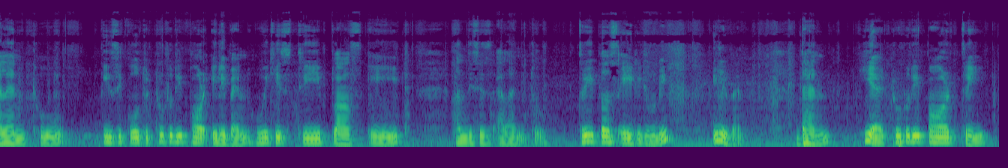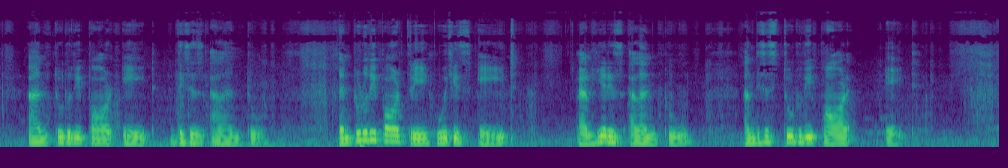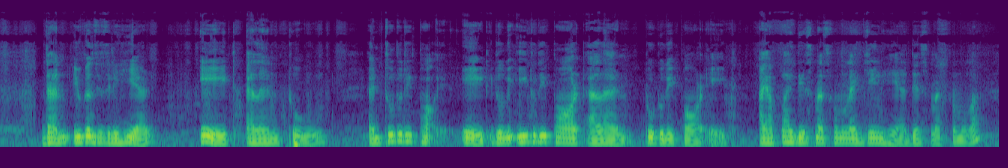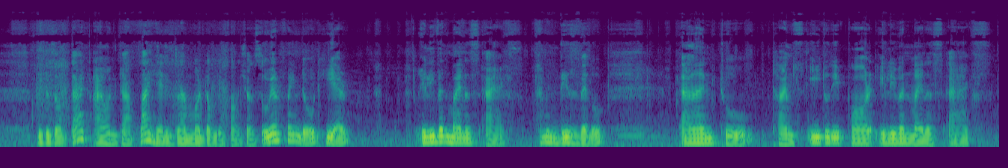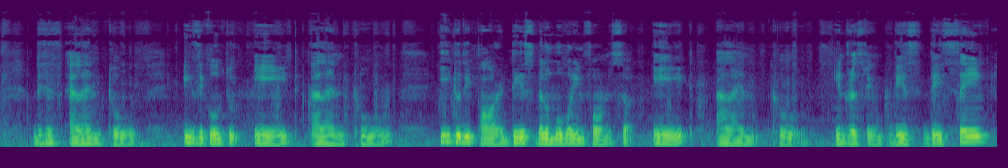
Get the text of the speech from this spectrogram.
ln 2 is equal to 2 to the power 11 which is 3 plus 8 and this is ln 2 3 plus 8 it will be 11 then here 2 to the power 3 and 2 to the power 8 this is ln2 then 2 to the power 3 which is 8 and here is ln2 and this is 2 to the power 8 then you can easily here 8 ln2 and 2 to the power 8 it will be e to the power ln 2 to the power 8 i apply this math formula again here this math formula. Because of that i want to apply here is lambert w function. So we'll find out here 11 minus x i mean this value ln 2 times e to the power 11 minus x. This is ln 2 is equal to 8 ln 2 e to the power this value move in front so 8 ln 2 interesting this this same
